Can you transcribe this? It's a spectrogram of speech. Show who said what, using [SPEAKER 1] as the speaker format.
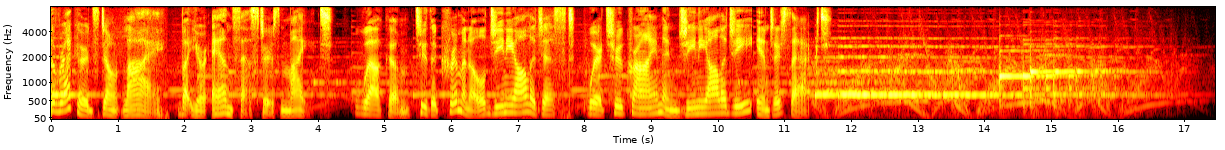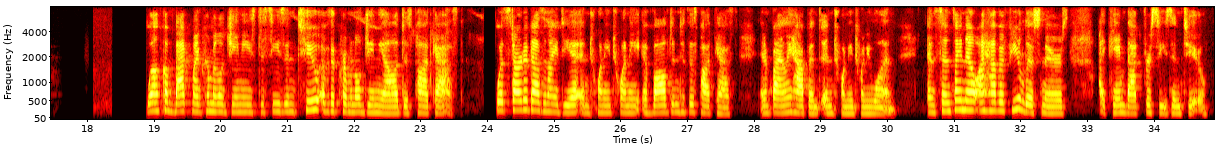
[SPEAKER 1] The records don't lie, but your ancestors might. Welcome to The Criminal Genealogist, where true crime and genealogy intersect.
[SPEAKER 2] Welcome back, my criminal genies, to season two of the Criminal Genealogist podcast. What started as an idea in 2020 evolved into this podcast and finally happened in 2021. And since I know I have a few listeners, I came back for season two.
